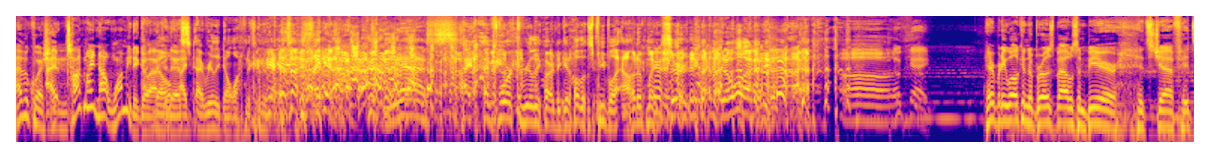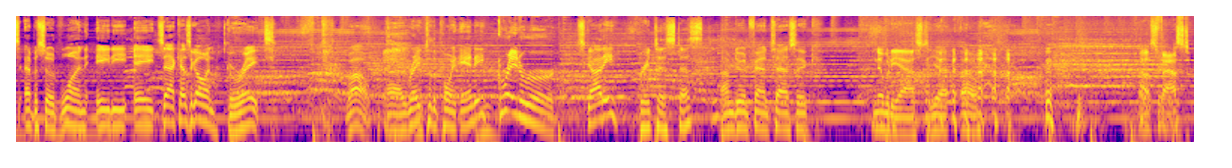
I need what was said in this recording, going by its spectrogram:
I have a question. I, Todd might not want me to go after no, this. I, I really don't want him to come to That's what I'm saying. yes. I, I've worked really hard to get all those people out of my shirt, and I don't want any. okay. Hey, everybody, welcome to Bros, Bibles, and Beer. It's Jeff. It's episode 188. Zach, how's it going? Great. Wow. Uh, right to the point. Andy? Greaterer. Scotty? Greatest. I'm doing fantastic. Nobody asked. Yeah. Oh. That was fast.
